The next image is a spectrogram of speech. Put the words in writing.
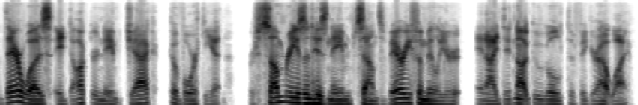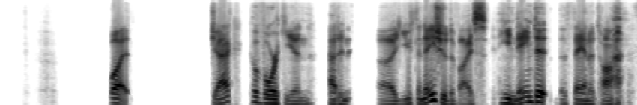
there was a doctor named Jack Kevorkian. For some reason, his name sounds very familiar, and I did not Google to figure out why. But Jack Kevorkian had an uh, euthanasia device, and he named it the Thanatron.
